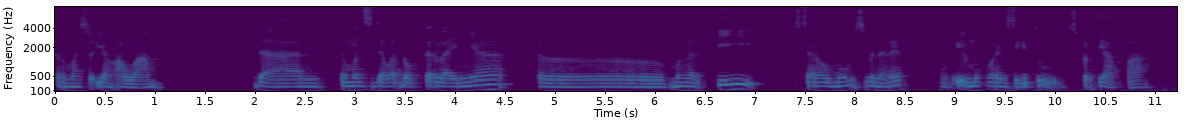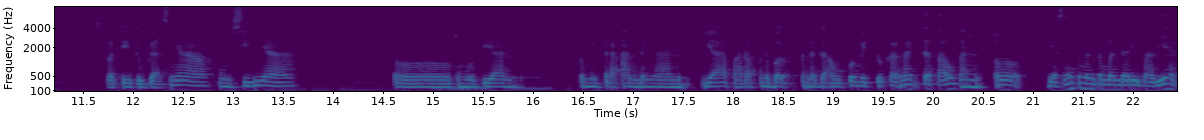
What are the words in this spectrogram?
termasuk yang awam dan teman sejawat dokter lainnya eh, mengerti secara umum sebenarnya ilmu forensik itu seperti apa, seperti tugasnya, fungsinya, eh, kemudian kemitraan dengan ya para penegak, penegak hukum itu karena kita tahu kan oh, biasanya teman-teman dari Bali ya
